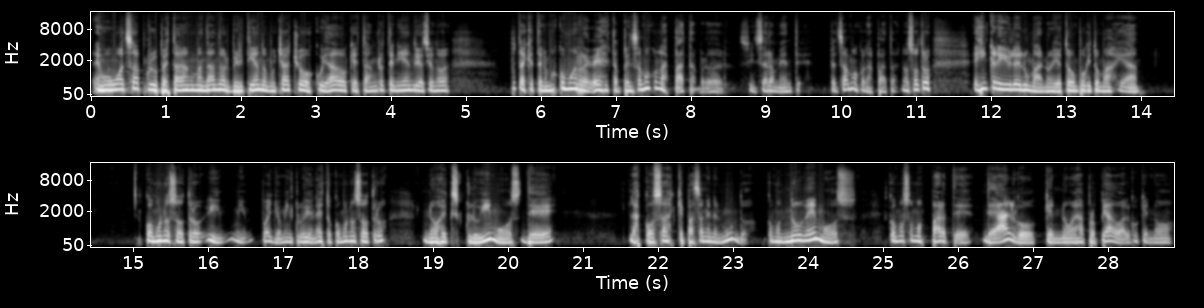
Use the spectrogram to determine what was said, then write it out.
En un WhatsApp group estaban mandando, advirtiendo, muchachos, cuidado, que están reteniendo y haciendo... Puta, es que tenemos como al revés. Pensamos con las patas, brother. Sinceramente. Pensamos con las patas. Nosotros, es increíble el humano, y esto es un poquito más allá, cómo nosotros, y, pues yo me incluyo en esto, cómo nosotros nos excluimos de las cosas que pasan en el mundo. Como no vemos cómo somos parte de algo que no es apropiado, algo que no...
